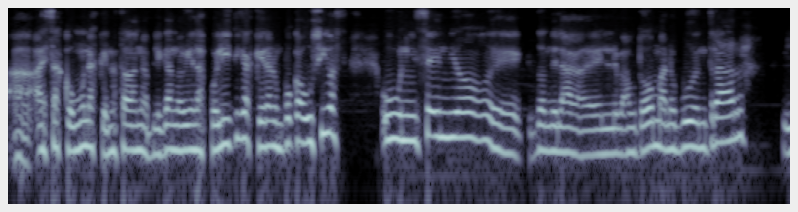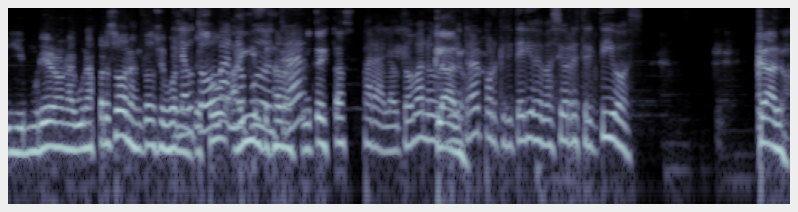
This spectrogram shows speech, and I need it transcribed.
a, a esas comunas que no estaban aplicando bien las políticas, que eran un poco abusivas. Hubo un incendio eh, donde la- el autobomba no pudo entrar y murieron algunas personas, entonces bueno, ¿El empezó, autobomba no ahí pudo empezaron entrar? las protestas. Para, el automóvil no Claro. puede entrar por criterios demasiado restrictivos. Claro,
